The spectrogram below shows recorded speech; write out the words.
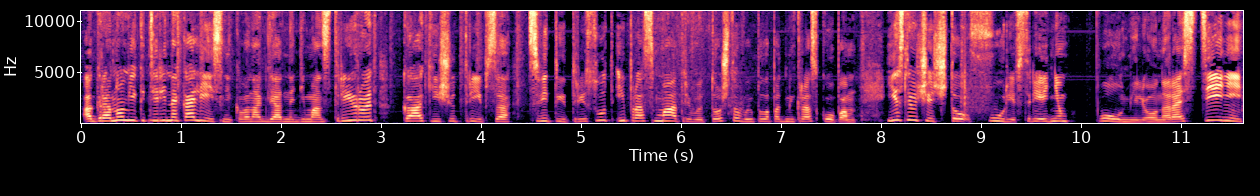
Агроном Екатерина Колесникова наглядно демонстрирует, как ищут трипса. Цветы трясут и просматривают то, что выпало под микроскопом. Если учесть, что в фуре в среднем полмиллиона растений,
